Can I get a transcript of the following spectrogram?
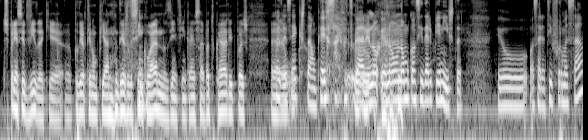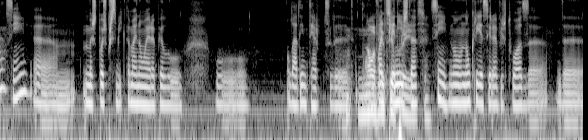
ah, experiência de vida que é ah, poder ter um piano desde os 5 anos, e enfim, quem o saiba tocar e depois. ah, Pois essa é a o- questão, quem eu saiba tocar. Eu não, eu não, não me considero pianista. Eu, ou seja, tive formação, sim, ahm, mas depois percebi que também não era pelo o, o lado intérprete de, de não enquanto de por aí, pianista. sim. Sim, não, não queria ser a virtuosa de,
